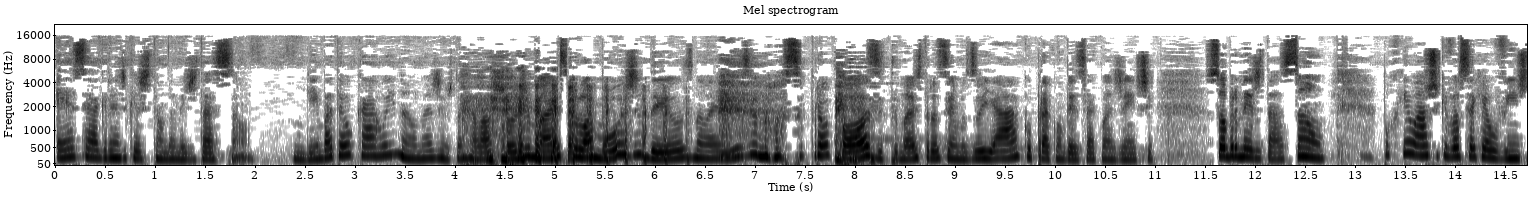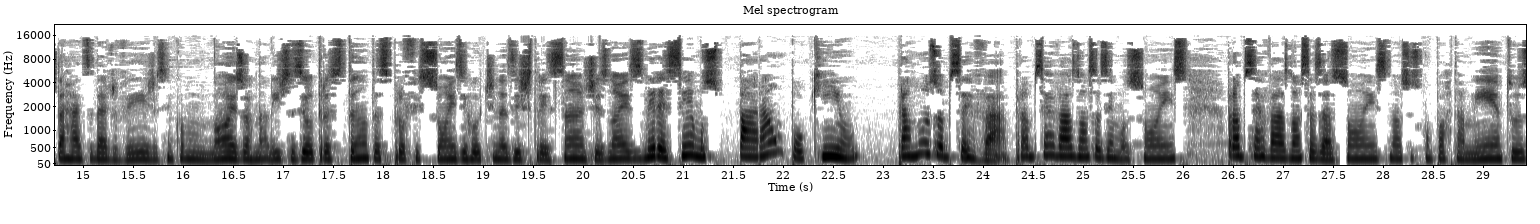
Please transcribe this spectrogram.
Essa é a grande questão da meditação. Ninguém bateu o carro aí não, né, gente? Não relaxou demais, pelo amor de Deus, não é isso o nosso propósito. Nós trouxemos o Iaco para conversar com a gente sobre meditação, porque eu acho que você que é ouvinte da Rádio Cidade Verde, assim como nós, jornalistas e outras tantas profissões e rotinas estressantes, nós merecemos parar um pouquinho para nos observar, para observar as nossas emoções, para observar as nossas ações, nossos comportamentos,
